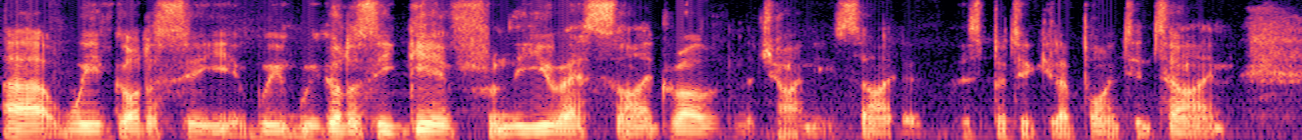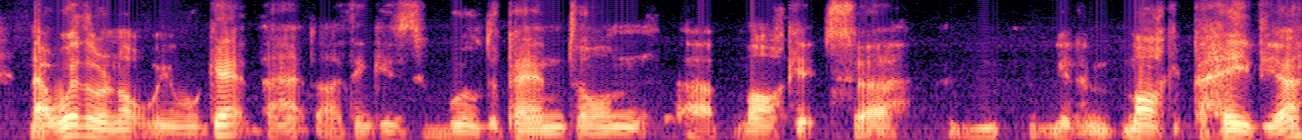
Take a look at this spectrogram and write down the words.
uh, we've got to see we, have got to see give from the US side rather than the Chinese side at this particular point in time. Now, whether or not we will get that, I think, is will depend on uh, market uh, you know market behaviour.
